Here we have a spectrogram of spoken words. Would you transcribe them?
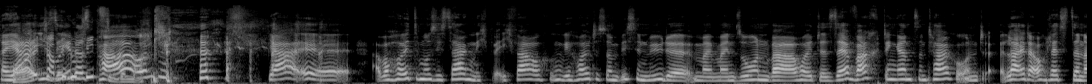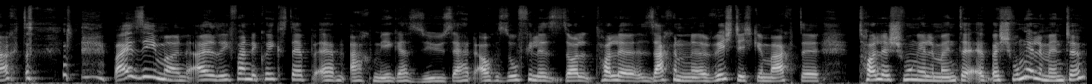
naja, heute ich sehe das Paar gemacht. und ja, äh, aber heute muss ich sagen, ich, ich war auch irgendwie heute so ein bisschen müde. Mein, mein Sohn war heute sehr wach den ganzen Tag und leider auch letzte Nacht bei Simon. Also ich fand Quickstep, ähm, ach, mega süß. Er hat auch so viele so, tolle Sachen äh, richtig gemacht. Äh, tolle Schwungelemente. Äh, bei Schwungelemente,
